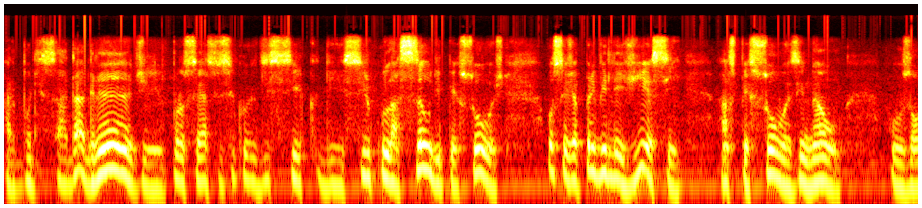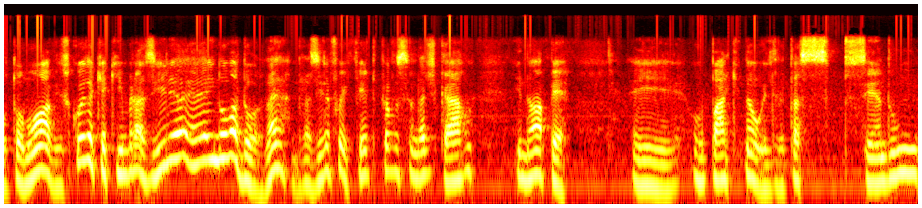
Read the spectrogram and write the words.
arborizada grande, processo de, de circulação de pessoas, ou seja, privilegia-se as pessoas e não os automóveis, coisa que aqui em Brasília é inovador, né? Brasília foi feito para você andar de carro e não a pé. E o parque não, ele está sendo um,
